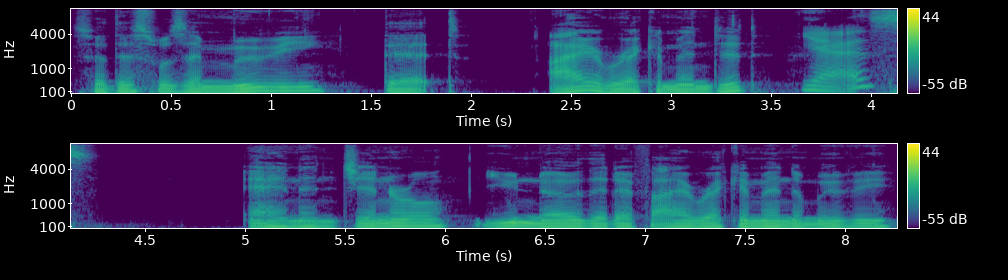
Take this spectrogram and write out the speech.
So this was a movie that I recommended Yes. And in general, you know that if I recommend a movie,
